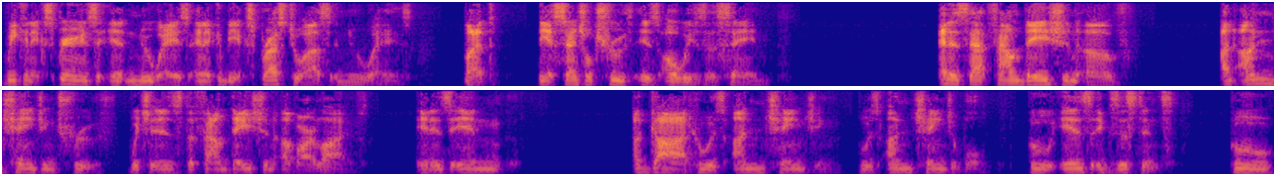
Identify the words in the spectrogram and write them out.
we can experience it in new ways and it can be expressed to us in new ways. But the essential truth is always the same. And it's that foundation of an unchanging truth, which is the foundation of our lives. It is in a God who is unchanging, who is unchangeable, who is existence, who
